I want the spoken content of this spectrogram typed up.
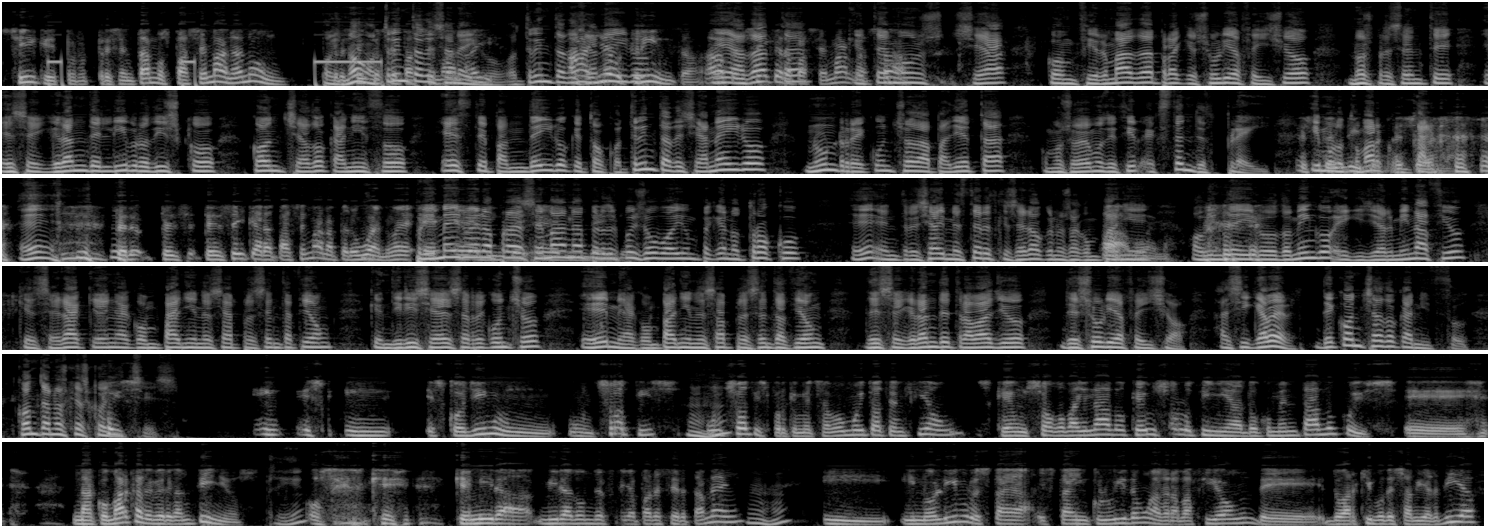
Sí, que presentamos pa semana, non? Pois non, o 30 de xaneiro. O 30 de ah, xaneiro ah, é a data que, semana, que temos xa confirmada para que Xulia Feixó nos presente ese grande libro disco Concha do Canizo, este pandeiro que toco. 30 de xaneiro nun recuncho da palleta, como sabemos dicir, extended play. Ímolo tomar con calma. eh? pero pensei que era para a semana, pero bueno... É, Primeiro é, era para a semana, é, pero despois houve aí un pequeno troco eh, entre Xaime Estevez, que será o que nos acompañe ah, bueno. o vindeiro domingo, e Guillermo Ignacio, que será quen acompañe nesa presentación, quen dirixe a ese recuncho, e eh, me acompañe nesa presentación dese grande traballo de Xulia Feixó. Así que, a ver, de Concha do Canizo, contanos que escolliches. Pois, es, in, escollín un, un chotis, uh -huh. un chotis porque me chamou moito a atención, que é un xogo bailado que eu solo tiña documentado, pois, eh, na comarca de Bergantiños. Sí. O sea, que, que mira mira onde foi aparecer tamén. Uh -huh. E, e no libro está está incluída unha grabación de, do arquivo de Xavier Díaz,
